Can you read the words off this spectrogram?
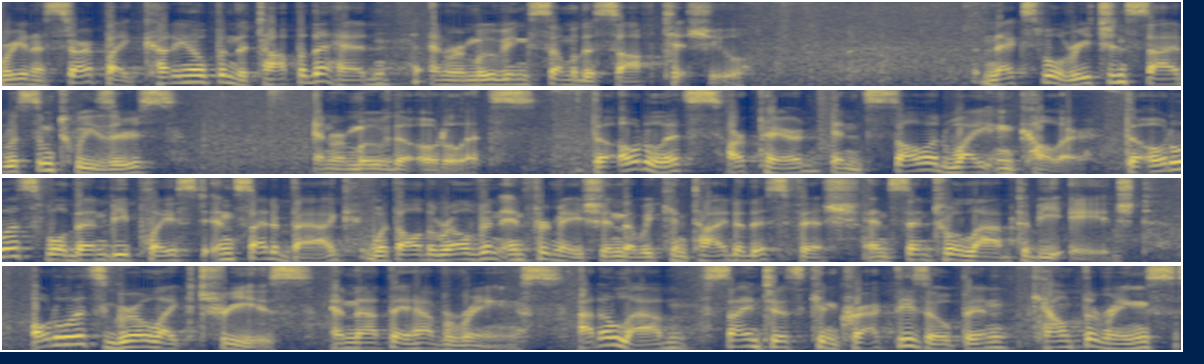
We're gonna start by cutting open the top of the head and removing some of the soft tissue. Next, we'll reach inside with some tweezers and remove the otoliths. The otoliths are paired in solid white in color. The otoliths will then be placed inside a bag with all the relevant information that we can tie to this fish and sent to a lab to be aged. Otoliths grow like trees and that they have rings. At a lab, scientists can crack these open, count the rings,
